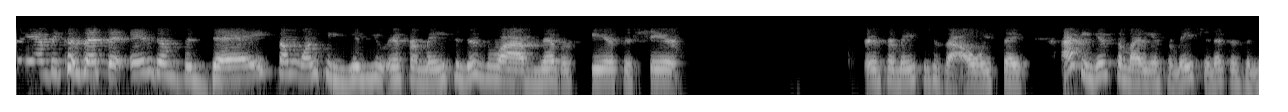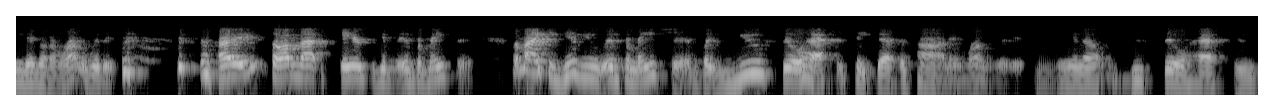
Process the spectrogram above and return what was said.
saying? Because at the end of the day, someone can give you information. This is why I'm never scared to share information because I always say I can give somebody information. That doesn't mean they're going to run with it, right? So I'm not scared to give the information. Somebody can give you information, but you still have to take that baton and run with it. You know, you still have to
